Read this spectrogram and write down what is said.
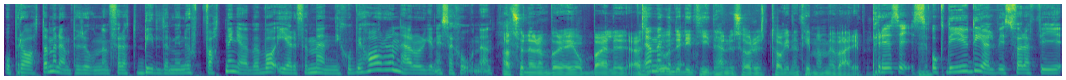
och prata med den personen för att bilda min uppfattning över vad är det för människor vi har i den här organisationen. Alltså när de börjar jobba, eller alltså ja, men, under din tid här nu så har du tagit en timme med varje person? Precis, mm. och det är ju delvis för att vi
